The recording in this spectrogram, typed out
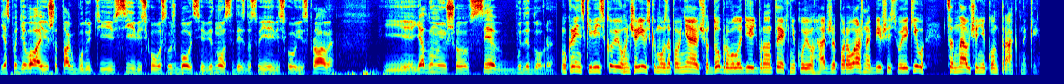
Я сподіваюся, що так будуть і всі військовослужбовці відноситись до своєї військової справи. І я думаю, що все буде добре. Українські військові у Гончарівському запевняють, що добре володіють бронетехнікою, адже переважна більшість вояків це навчені контрактники.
